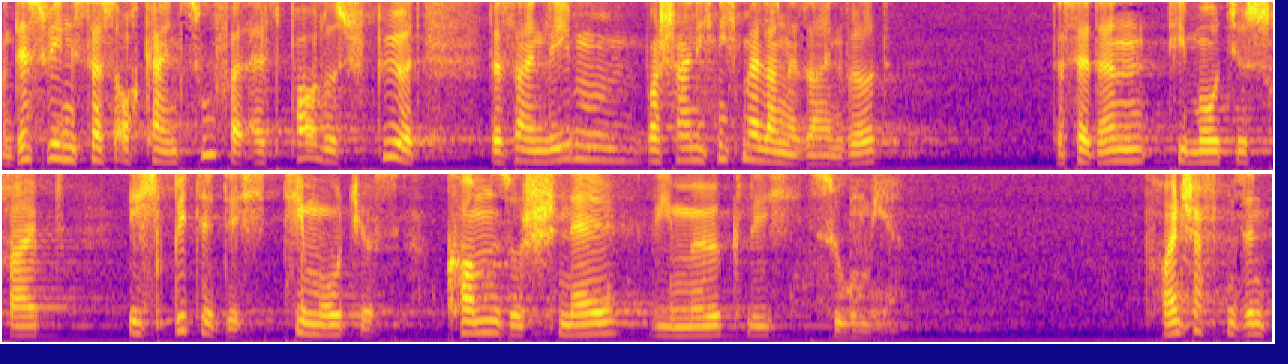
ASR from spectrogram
Und deswegen ist das auch kein Zufall, als Paulus spürt, dass sein Leben wahrscheinlich nicht mehr lange sein wird, dass er dann Timotheus schreibt, ich bitte dich, Timotheus, komm so schnell wie möglich zu mir. Freundschaften sind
